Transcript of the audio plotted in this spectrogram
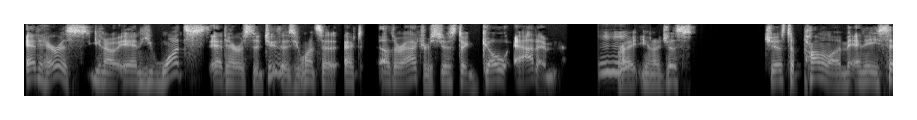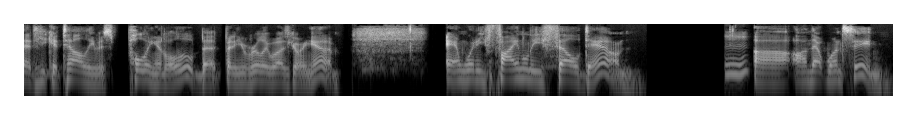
Ed Harris, you know, and he wants Ed Harris to do this. He wants act- other actors just to go at him, Mm-hmm. right? You know, just just to pummel him. And he said he could tell he was pulling it a little bit, but he really was going at him. And when he finally fell down Mhm. uh, on that one scene,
